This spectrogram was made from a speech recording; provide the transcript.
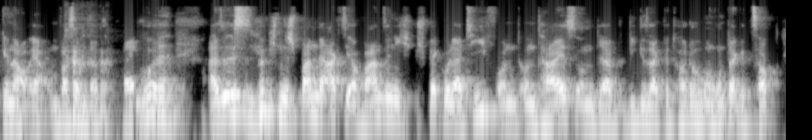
Genau, ja, um was ihm da dabei wurde. Also es ist wirklich eine spannende Aktie, auch wahnsinnig spekulativ und, und heiß und ja, wie gesagt, wird heute hoch und runter gezockt.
